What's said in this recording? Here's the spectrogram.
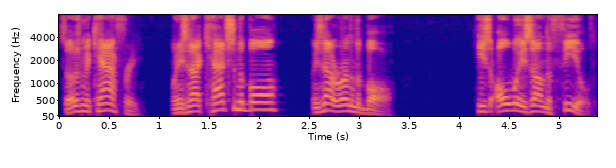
So does McCaffrey. When he's not catching the ball, when he's not running the ball, he's always on the field.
